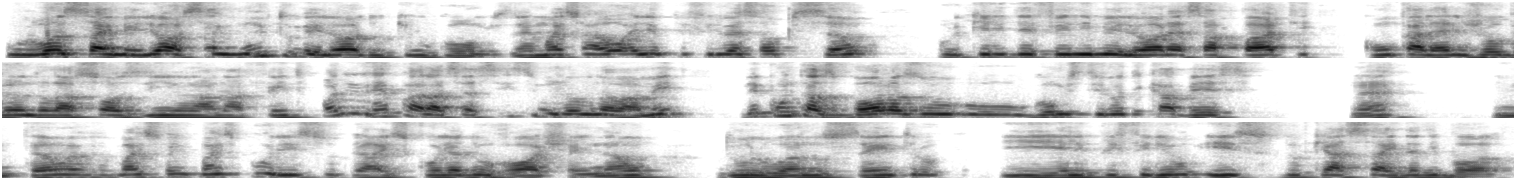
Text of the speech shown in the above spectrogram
o Luan sai melhor, sai muito melhor do que o Gomes, né? mas ele preferiu essa opção porque ele defende melhor essa parte com o Caleri jogando lá sozinho lá na frente. Pode reparar, se assiste um jogo novamente, vê quantas bolas o, o Gomes tirou de cabeça, né? Então, mas foi mais por isso a escolha do Rocha e não do Luan no centro e ele preferiu isso do que a saída de bola.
